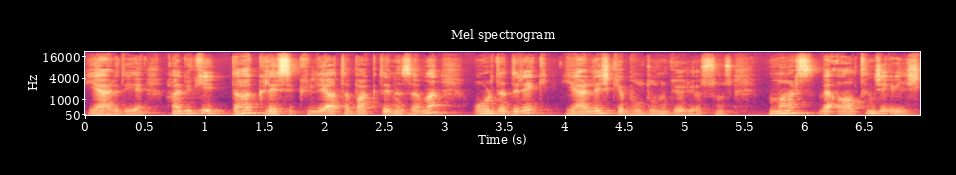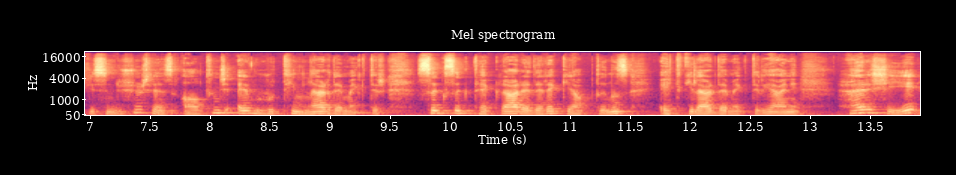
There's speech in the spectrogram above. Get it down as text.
yer diye. Halbuki daha klasik külliyata baktığınız zaman orada direkt yerleşke bulduğunu görüyorsunuz. Mars ve 6. ev ilişkisini düşünürseniz 6. ev rutinler demektir. Sık sık tekrar ederek yaptığınız etkiler demektir. Yani her şeyi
